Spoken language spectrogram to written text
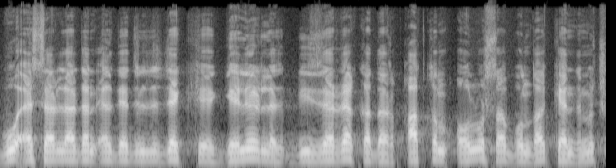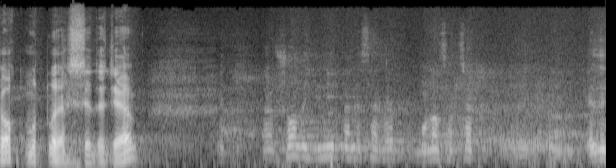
bu eserlerden elde edilecek e, gelirle bir zerre kadar katkım olursa bunda kendimi çok mutlu hissedeceğim. Yani şu anda 27 tane eser var. Buradan satacak, elde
